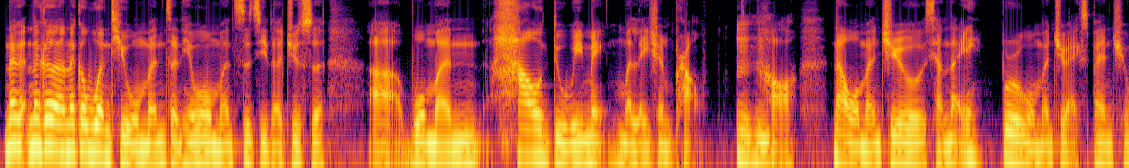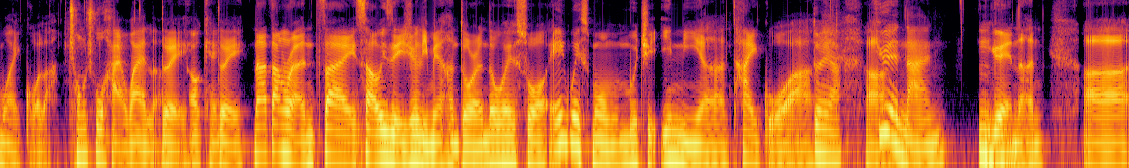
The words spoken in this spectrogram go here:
那个那个那个问题，我们整天问我们自己的就是啊，我们 how do we make Malaysian proud？嗯，好，那我们就想到，哎。不如我们就 expand 去外国了，冲出海外了。对，OK，对。那当然，在 Southeast Asia 里面，很多人都会说：“哎，为什么我们不去印尼啊、泰国啊？”对啊，越南、越南啊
